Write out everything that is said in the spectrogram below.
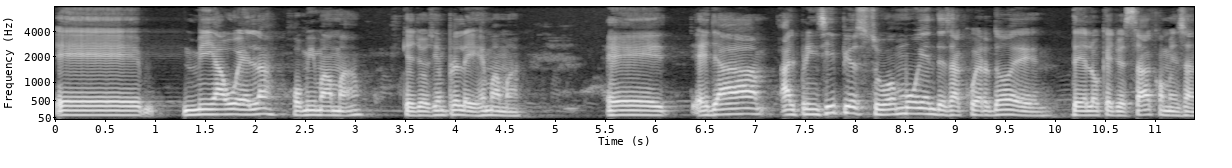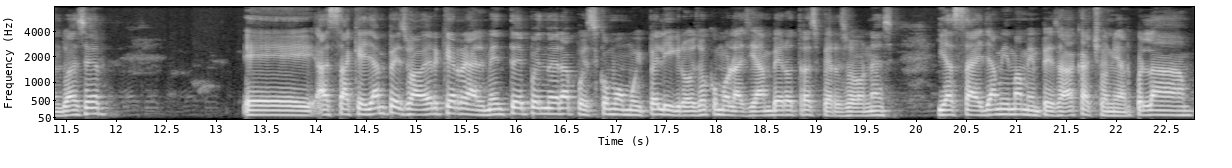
Eh, mi abuela o mi mamá, que yo siempre le dije mamá, eh, ella al principio estuvo muy en desacuerdo de, de lo que yo estaba comenzando a hacer. Hasta que ella empezó a ver que realmente pues no era pues como muy peligroso como lo hacían ver otras personas y hasta ella misma me empezaba a cachonear pues la,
